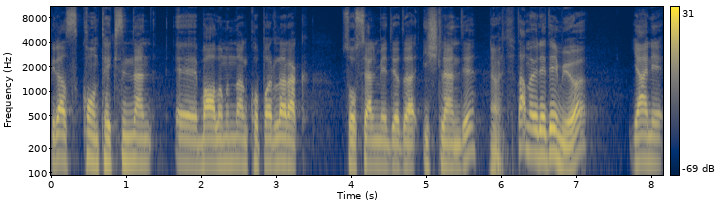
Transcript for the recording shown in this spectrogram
biraz konteksinden e, bağlamından koparılarak sosyal medyada işlendi. Evet. Tam öyle demiyor. Yani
